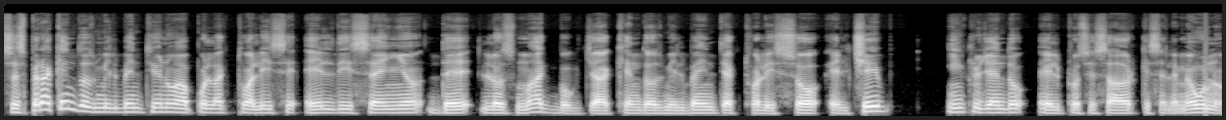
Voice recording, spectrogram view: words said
Se espera que en 2021 Apple actualice el diseño de los MacBook, ya que en 2020 actualizó el chip, incluyendo el procesador que es el M1.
